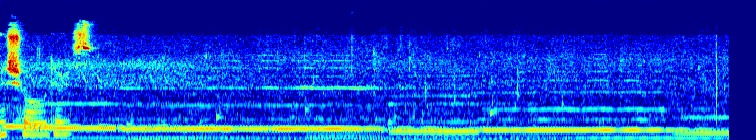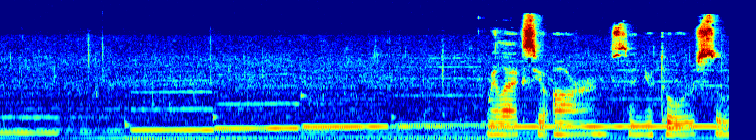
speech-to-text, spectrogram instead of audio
Your shoulders. Relax your arms and your torso.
